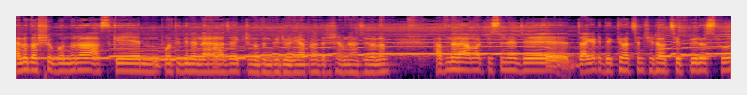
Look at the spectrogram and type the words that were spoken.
হ্যালো দর্শক বন্ধুরা, আজকে প্রতিদিনের না, আজও একটি নতুন ভিডিও নিয়ে আপনাদের সামনে হাজির হলাম। আপনারা আমার পিছনে যে জায়গাটি দেখতে পাচ্ছেন, সেটা হচ্ছে পিরোজপুর।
